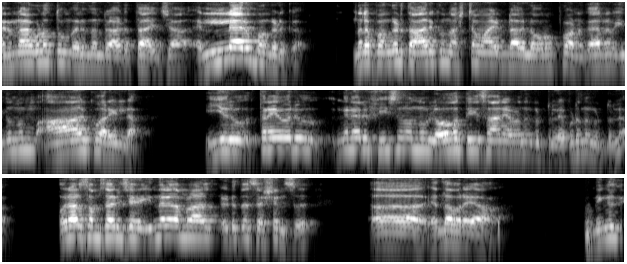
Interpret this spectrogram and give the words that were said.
എറണാകുളത്തും വരുന്നുണ്ട് അടുത്ത ആഴ്ച. എല്ലാവരും പങ്കെടുക്കുക. ഇന്നലെ പങ്കെടുത്ത ആർക്കും നഷ്ടമായിട്ടുണ്ടാവില്ല ഉറപ്പാണ്. കാരണം ഇതൊന്നും ആർക്കും അറിയില്ല. ഈ ഒരു ഇത്രയും ഒരു ഇങ്ങനെ ഒരു ഫീസിനൊന്നും ലോകത്ത് ഈ സാധനം എവിടെ നിന്നും കിട്ടില്ല എവിടെ നിന്നും കിട്ടില്ല ഒരാൾ സംസാരിച്ച് ഇന്നലെ നമ്മൾ ആ എടുത്ത സെഷൻസ് എന്താ പറയാ നിങ്ങൾക്ക്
